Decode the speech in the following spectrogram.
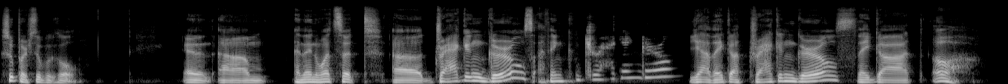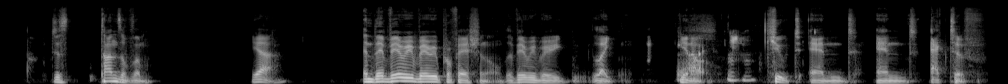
super super cool, and um, and then what's it, uh, Dragon Girls? I think Dragon Girl? yeah, they got Dragon Girls. They got oh, just tons of them. Yeah, and they're very very professional. They're very very like you know Mhm. cute and and active.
